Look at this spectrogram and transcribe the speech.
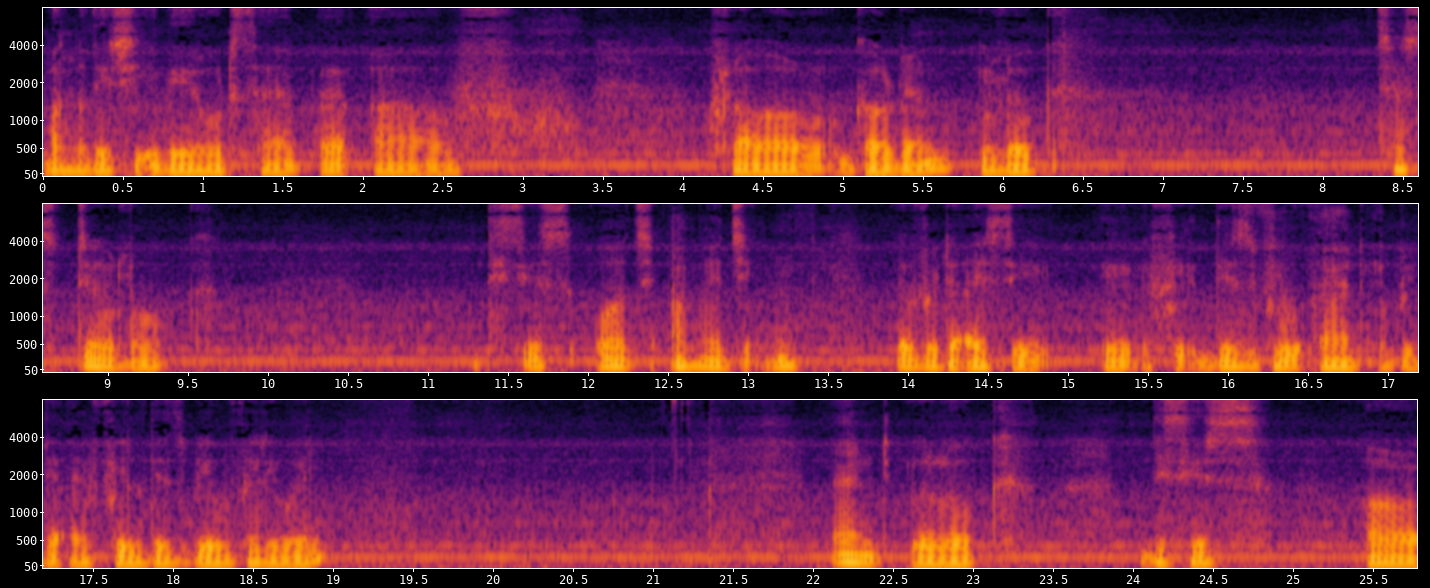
Bangladeshi every roads have uh, flower garden. You look just a look is what's amazing. Every day i see uh, this view and every day i feel this view very well. And you look this is uh,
